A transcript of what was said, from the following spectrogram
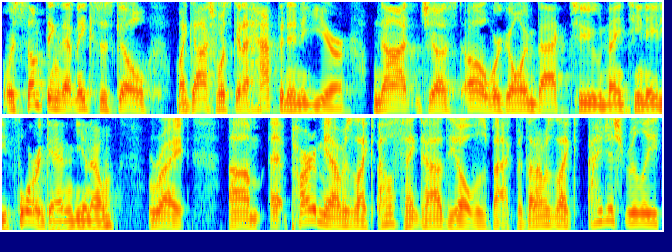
or something that makes us go, my gosh, what's going to happen in a year? Not just, oh, we're going back to 1984 again, you know? Right. Um, uh, part of me, I was like, oh, thank God the Oval's back. But then I was like, I just really.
